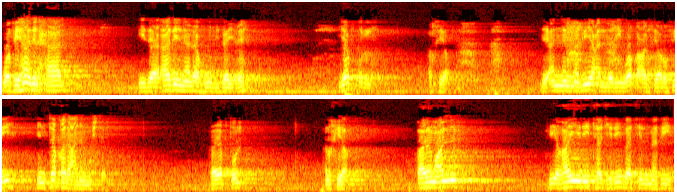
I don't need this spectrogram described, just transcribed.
وفي هذه الحال إذا أذن له ببيعه يبطل الخيار لأن المبيع الذي وقع الخيار فيه انتقل عن المشتري. فيبطل الخيار. قال المؤلف في غير تجربة المبيع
